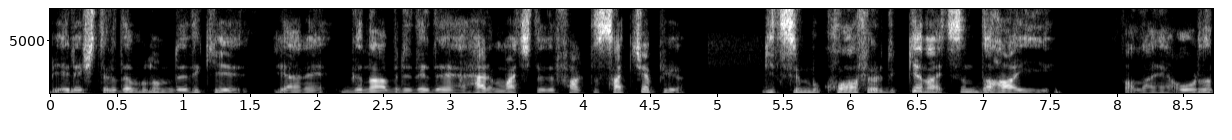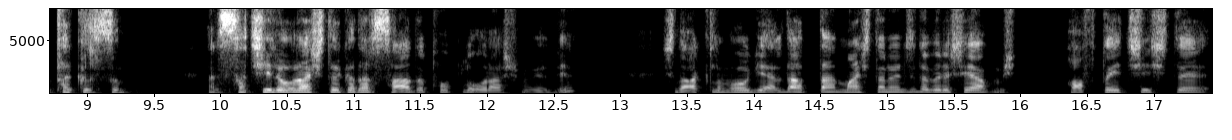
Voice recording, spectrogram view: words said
bir eleştiride bulun dedi ki yani Gnabry dedi her maç dedi farklı saç yapıyor. Gitsin bu kuaför dükkanı açsın daha iyi falan ya yani. orada takılsın. Yani saçıyla uğraştığı kadar sahada topla uğraşmıyor diye. Şimdi aklıma o geldi. Hatta maçtan önce de böyle şey yapmış hafta içi işte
